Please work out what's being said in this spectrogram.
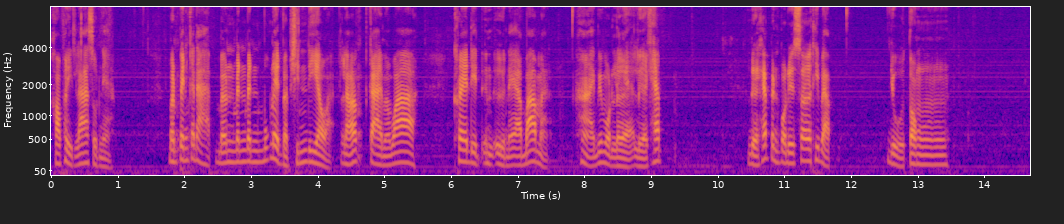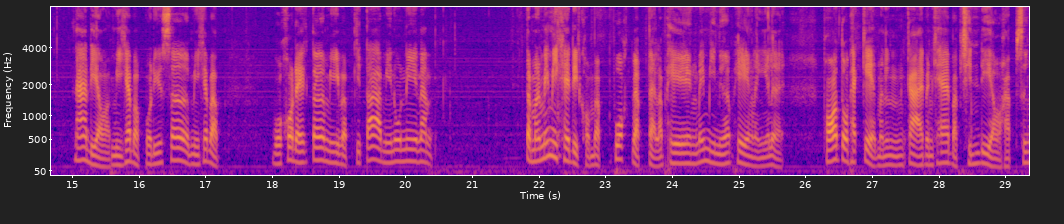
เขาผลิตล่าสุดเนี่ย มันเป็นกระดาษมันเป็นเป็น booklet แบบชิ้นเดียวอะ่ะ แล้วกลายมาว่าเครดิตอื่น ๆ ในอัลบั้มอะ หายไปหมดเลยเหลือแค่เหลือแค่เป็นโปรดิวเซอร์ที่แบบอยู่ตรงหน้าเดียวอะ มีแค่แบบโปรดิวเซอร์มีแค่แบบ vocal director มีแบบกีตาร์มีนู่นนี่นั่น แต่มันไม่มีเครดิตของแบบพวกแบบแต่ละเพลง ไม่มีเนื้อเพลงอะไรอย่างเงี้ยเลย เพราะตัวแพ็กเกจมันกลายเป็นแค่แบบชิ้นเดียวครับ ซึ่ง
